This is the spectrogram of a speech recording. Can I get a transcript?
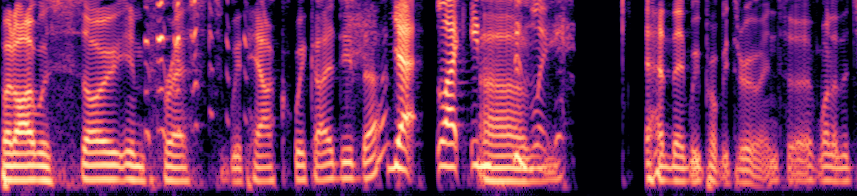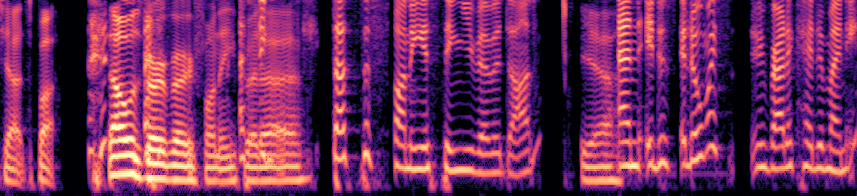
But I was so impressed with how quick I did that. Yeah, like instantly. Um, And then we probably threw it into one of the chats. But that was very, very funny. But uh that's the funniest thing you've ever done, yeah. and it is, it almost eradicated my need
